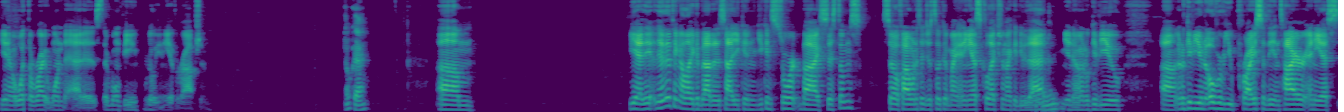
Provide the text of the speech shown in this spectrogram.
you know, what the right one to add is. There won't be really any other option. Okay. Um. Yeah, the, the other thing I like about it is how you can you can sort by systems. So if I wanted to just look at my NES collection, I could do that. Mm-hmm. You know, it'll give you uh, it'll give you an overview price of the entire NES,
